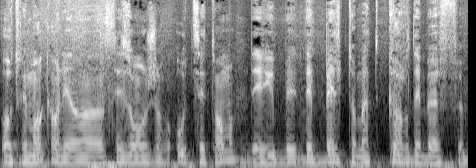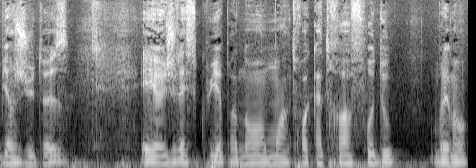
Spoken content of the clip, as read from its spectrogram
Autrement, quand on est en saison genre août-septembre, des, des belles tomates corps de bœuf bien juteuses. Et euh, je laisse cuire pendant au moins 3-4 heures faux doux, vraiment.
